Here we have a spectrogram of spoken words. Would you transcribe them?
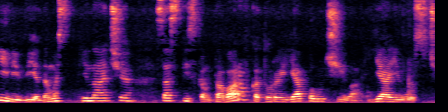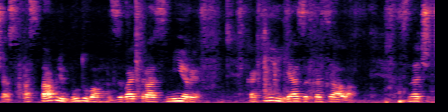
или ведомость иначе со списком товаров, которые я получила. Я его сейчас оставлю, буду вам называть размеры, какие я заказала. Значит,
